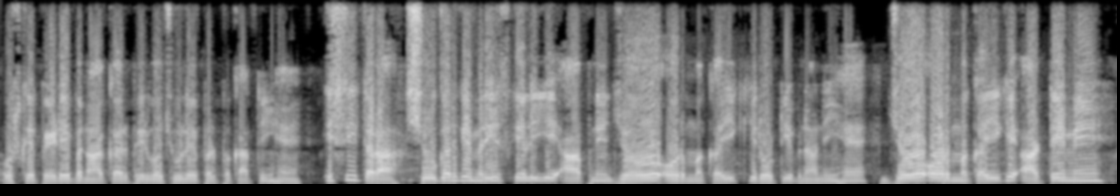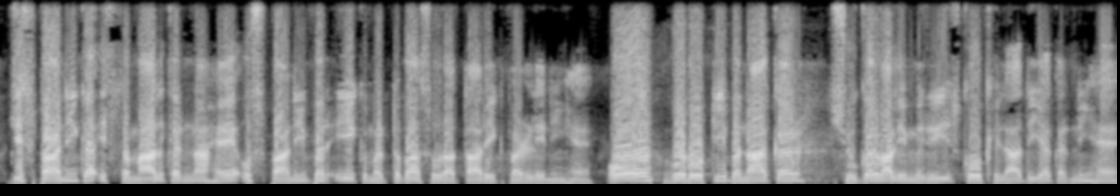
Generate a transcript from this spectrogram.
उसके पेड़े बनाकर फिर वो चूल्हे पर पकाती हैं। इसी तरह, शुगर के मरीज़ के लिए आपने जौ और मकई की रोटी बनानी है। जौ और मकई के आटे में जिस पानी का इस्तेमाल करना है, उस पानी पर एक मरतबा सूरा तारीख पढ़ लेनी है। और वो रोटी बनाकर शुगर वाले मरीज़ को खिला दिया करनी है।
